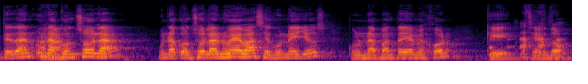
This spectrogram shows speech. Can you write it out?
te dan una consola, una consola nueva, según ellos, con una pantalla mejor, que, cerdo,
